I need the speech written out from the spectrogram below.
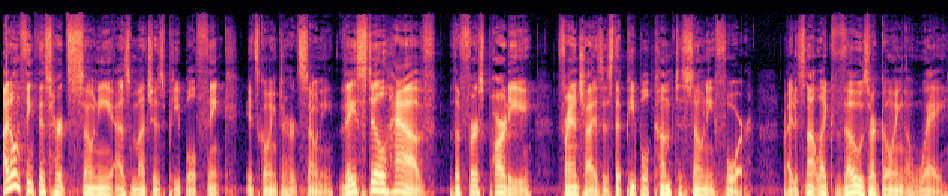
I don't think this hurts Sony as much as people think it's going to hurt Sony. They still have the first party franchises that people come to Sony for, right? It's not like those are going away.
